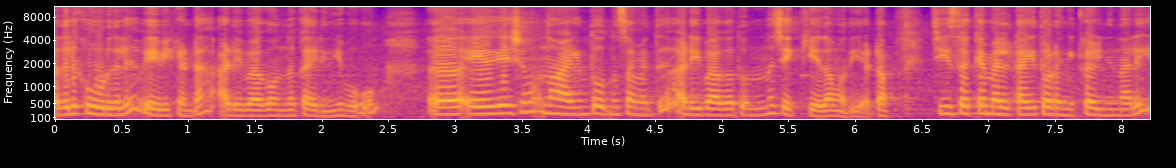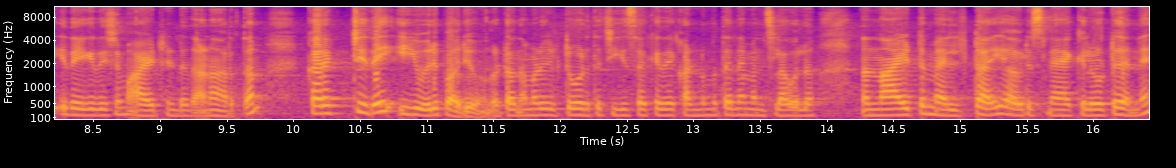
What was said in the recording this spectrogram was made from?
അതിൽ കൂടുതൽ വേവിക്കേണ്ട. അടിഭാഗം ഒന്ന് കരിഞ്ഞു പോകും ഏകദേശം ആയെന്ന് തോന്നുന്ന സമയത്ത് അടിഭാഗത്തൊന്ന് ചെക്ക് ചെയ്താൽ മതി കേട്ടോ. ചീസൊക്കെ മെൽട്ടായി തുടങ്ങിക്കഴിഞ്ഞാൽ ഇത് ഏകദേശം ആയിട്ടുണ്ടെന്നാണ് അർത്ഥം. കറക്റ്റ് ഇതേ ഈ ഒരു പരുവം കേട്ടോ. നമ്മൾ ഇട്ട് കൊടുത്ത ചീസൊക്കെ ഇതേ കണ്ടുമ്പോൾ തന്നെ മനസ്സിലാവുമല്ലോ. നന്നായിട്ട് മെൽട്ടായി ആ ഒരു സ്നാക്കിലോട്ട് തന്നെ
